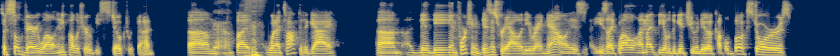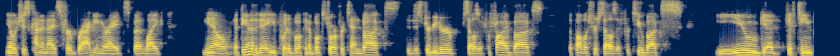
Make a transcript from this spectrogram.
So it sold very well. Any publisher would be stoked with that. Um, yeah. but when I talked to the guy, um, the, the unfortunate business reality right now is he's like, well, I might be able to get you into a couple bookstores, you know, which is kind of nice for bragging rights, but like, you know, at the end of the day, you put a book in a bookstore for 10 bucks, the distributor sells it for five bucks, the publisher sells it for two bucks. You get 15%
